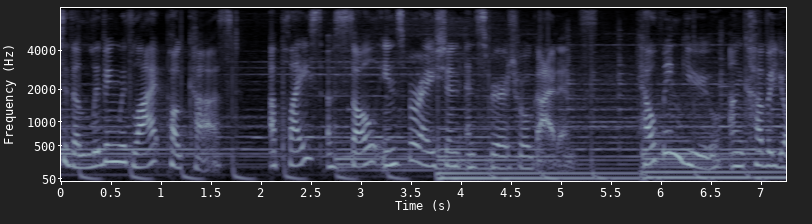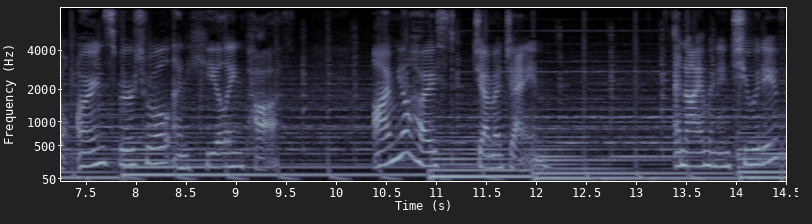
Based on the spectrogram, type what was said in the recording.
to the Living with Light podcast, a place of soul inspiration and spiritual guidance, helping you uncover your own spiritual and healing path. I'm your host, Gemma Jane, and I am an intuitive,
